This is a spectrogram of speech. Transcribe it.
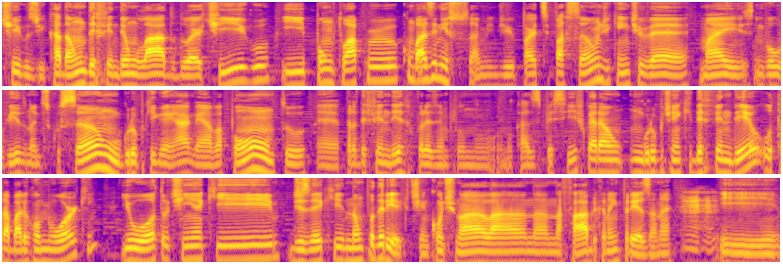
artigos, de cada um defender um lado do artigo e pontuar por, com base nisso, sabe? De participação de quem tiver mais envolvido na discussão, o grupo que ganhar ganhava ponto. É, para defender, por exemplo, no, no caso específico, era um, um grupo tinha que defender o trabalho homeworking e o outro tinha que dizer que não poderia, que tinha que continuar lá na, na fábrica, na empresa, né? Uhum. E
